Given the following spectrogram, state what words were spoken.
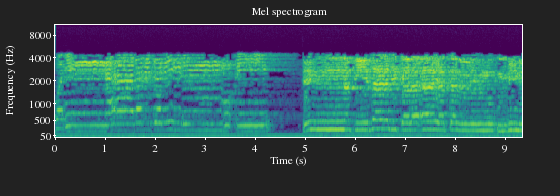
وإنها لبسبيل مقيم إن في ذلك لآية للمؤمنين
